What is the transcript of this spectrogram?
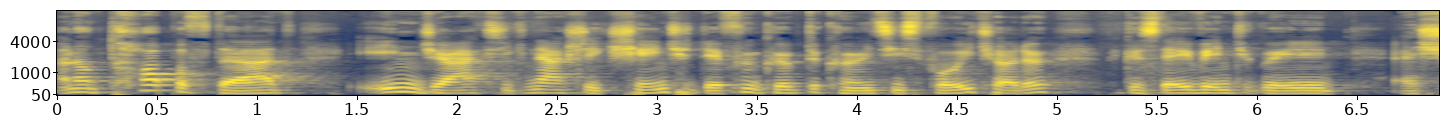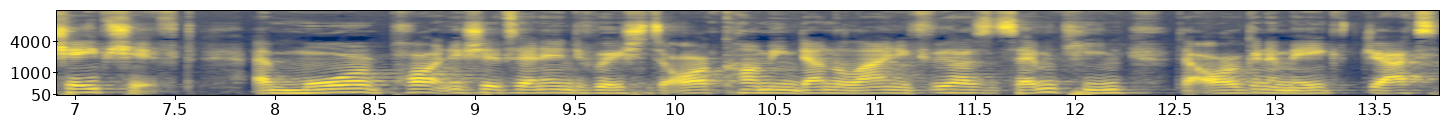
And on top of that, in Jaxx, you can actually exchange different cryptocurrencies for each other because they've integrated a Shapeshift. And more partnerships and integrations are coming down the line in 2017 that are going to make Jaxx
